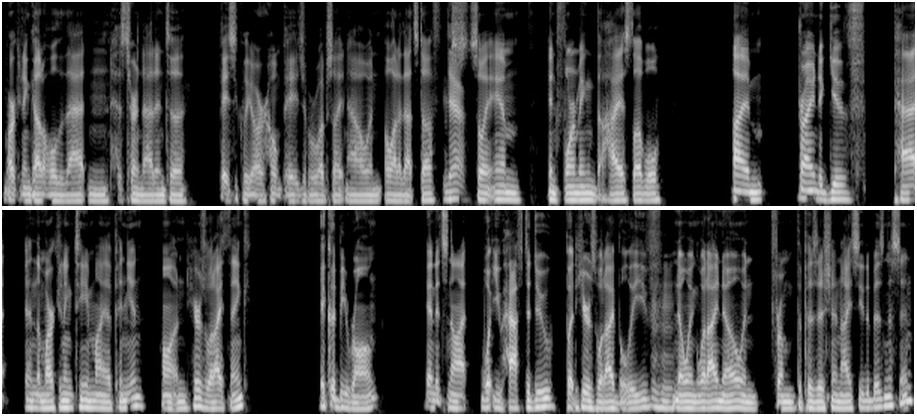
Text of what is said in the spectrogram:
marketing got a hold of that and has turned that into basically our homepage of our website now and a lot of that stuff. Yeah. So I am informing the highest level. I'm trying to give Pat and the marketing team my opinion on here's what I think. It could be wrong and it's not what you have to do, but here's what I believe, Mhm. knowing what I know and from the position I see the business in.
